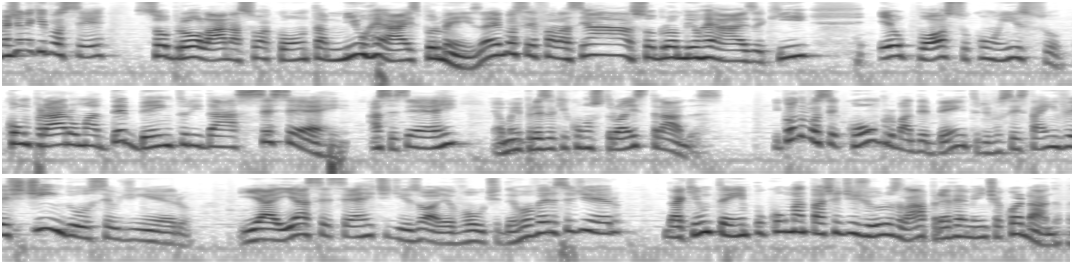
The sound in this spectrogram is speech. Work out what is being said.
Imagina que você sobrou lá na sua conta mil reais por mês. Aí você fala assim: ah, sobrou mil reais aqui, eu posso com isso comprar uma debenture da CCR. A CCR é uma empresa que constrói estradas. E quando você compra uma debenture, você está investindo o seu dinheiro. E aí a CCR te diz: olha, eu vou te devolver esse dinheiro daqui a um tempo com uma taxa de juros lá previamente acordada.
